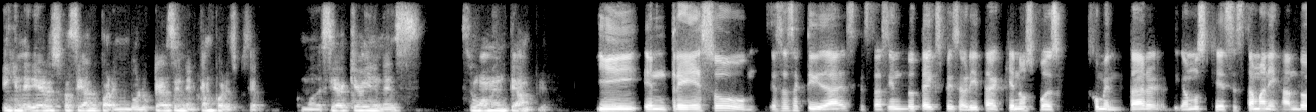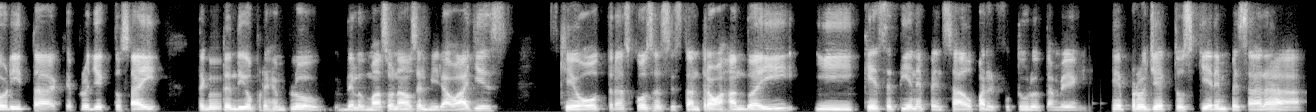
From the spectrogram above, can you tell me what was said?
ingeniería aeroespacial para involucrarse en el campo aeroespacial. Como decía Kevin, es sumamente amplio. Y entre eso, esas actividades que está haciendo TechSpace ahorita, ¿qué nos puedes comentar? Digamos, ¿qué se está manejando ahorita? ¿Qué proyectos hay? Tengo entendido, por ejemplo, de los más sonados, el Miravalles. ¿Qué otras cosas se están trabajando ahí y qué se tiene pensado para el futuro también? qué proyectos quiere empezar a,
